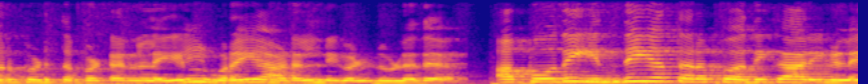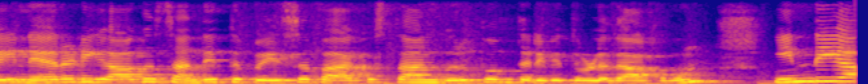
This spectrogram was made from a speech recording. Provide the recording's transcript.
ஏற்படுத்தப்பட்ட நிலையில் உரையாடல் நிகழ்ந்துள்ளது. அப்போது இந்திய தரப்பு அதிகாரிகளை நேரடியாக சந்தித்து பேச பாகிஸ்தான் விருப்பம் தெரிவித்துள்ளதாகவும் இந்தியா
